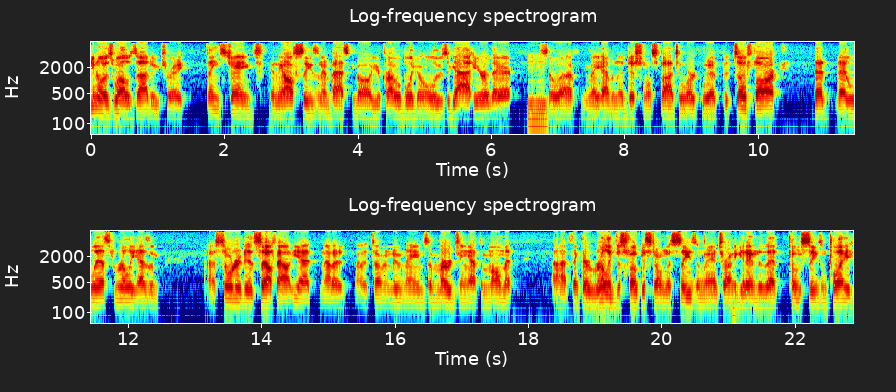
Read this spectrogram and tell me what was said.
you know as well as I do, Trey. Things change in the off season in basketball. You're probably going to lose a guy here or there, mm-hmm. so uh, you may have an additional spot to work with. But so far, that that list really hasn't uh, sorted itself out yet. Not a not a ton of new names emerging at the moment. Uh, I think they're really just focused on this season, man, trying to get into that postseason play,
